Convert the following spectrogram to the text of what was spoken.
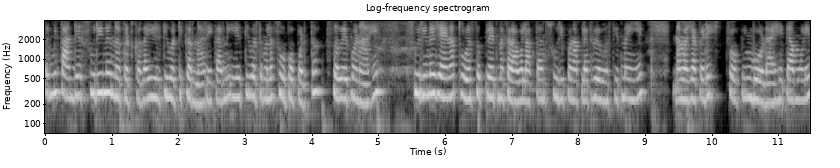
तर मी कांदे सुरीनं न कट करता इळतीवरती करणार आहे. कारण इळतीवरती मला सोपं पडतं सवय पण आहे. सुरीनं जे आहे ना थोडंसं प्रयत्न करावं लागतं आणि सुरी पण आपल्यात व्यवस्थित नाही आहे ना माझ्याकडे चॉपिंग बोर्ड आहे. त्यामुळे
